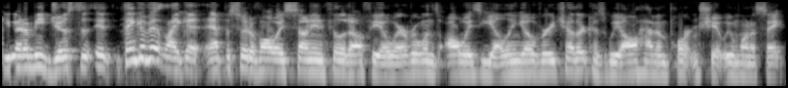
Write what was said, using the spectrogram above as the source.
you gotta be just. It, think of it like an episode of Always Sunny in Philadelphia, where everyone's always yelling over each other because we all have important shit we want to say.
